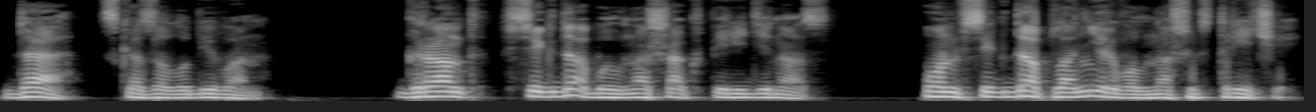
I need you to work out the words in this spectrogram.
«Да», — сказал Убиван. «Грант всегда был на шаг впереди нас. Он всегда планировал наши встречи.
